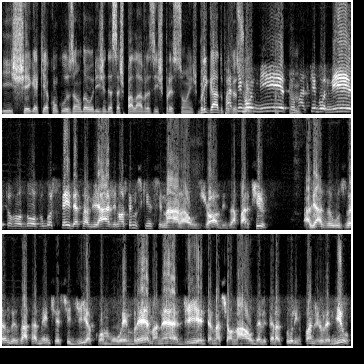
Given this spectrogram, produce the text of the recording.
e chegue aqui à conclusão da origem dessas palavras e expressões. Obrigado, professor. Mas que bonito, mas que bonito, Rodolfo. Gostei dessa viagem. Nós temos que ensinar aos jovens a partir, aliás, usando exatamente este dia como emblema, né, Dia Internacional da Literatura Infantil e Juvenil,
